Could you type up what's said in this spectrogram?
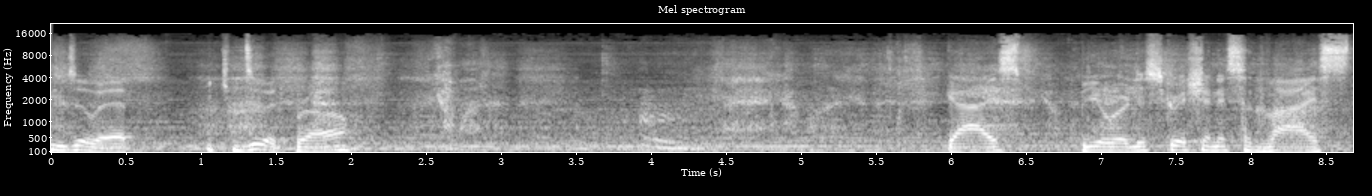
Can do it. You can do it, bro. Come on. Come on. Guys, viewer discretion is advised.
